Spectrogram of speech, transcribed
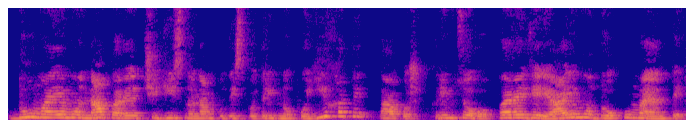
Думаємо наперед, чи дійсно нам кудись потрібно поїхати. Також, крім цього, перевіряємо документи.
